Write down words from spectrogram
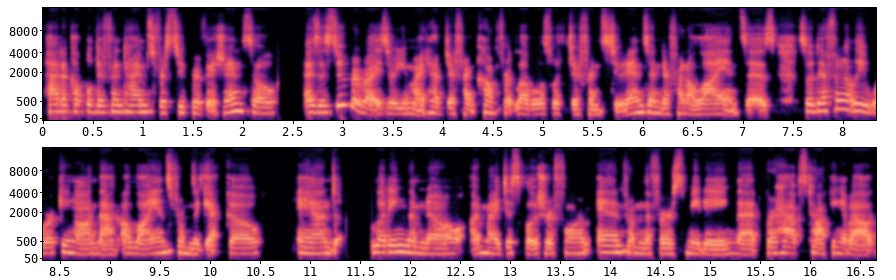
had a couple different times for supervision so as a supervisor you might have different comfort levels with different students and different alliances so definitely working on that alliance from the get-go and letting them know on my disclosure form and from the first meeting that perhaps talking about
